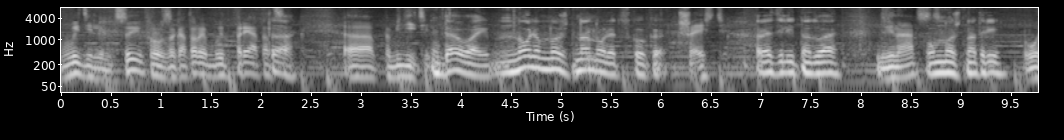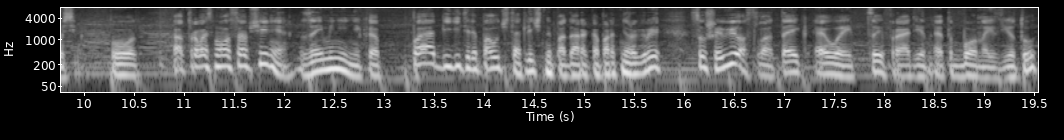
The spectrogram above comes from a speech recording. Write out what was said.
выделим цифру, за которой будет прятаться э, победитель. Давай. 0 умножить на 0 это сколько? 6, Разделить на 2. 12, Умножить на 3. 8. Вот. Автор восьмого сообщения за именинника победителя получит отличный подарок. А партнер игры «Суши Весла» Take Away. Цифра 1 – это Бона из Юту.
